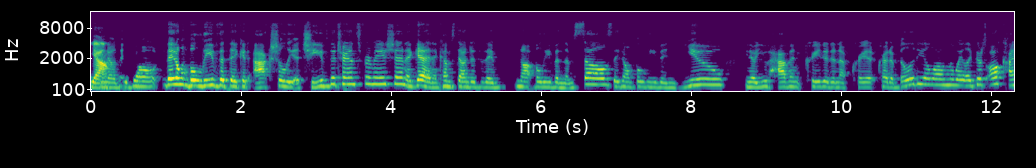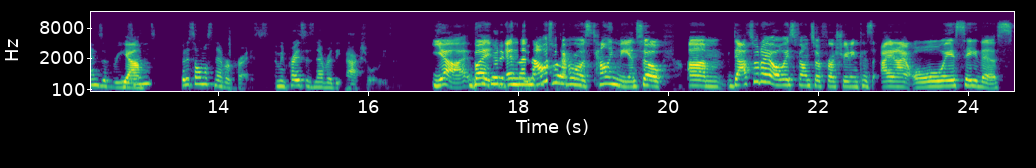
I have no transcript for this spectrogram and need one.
Yeah. you know they don't they don't believe that they could actually achieve the transformation. Again it comes down to they not believe in themselves? They don't believe in you. You know you haven't created enough cre- credibility along the way. Like there's all kinds of reasons yeah. but it's almost never price. I mean price is never the actual reason yeah but and then that was what everyone was telling me and so um that's what i always found so frustrating because i and i always say this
